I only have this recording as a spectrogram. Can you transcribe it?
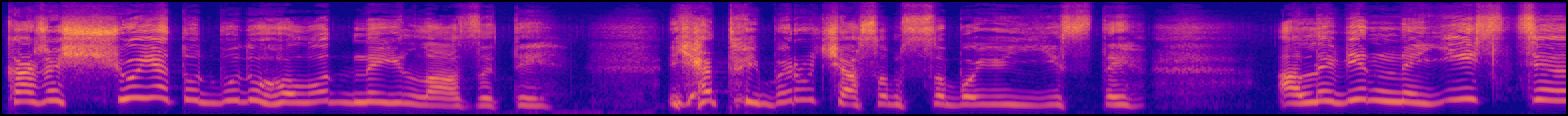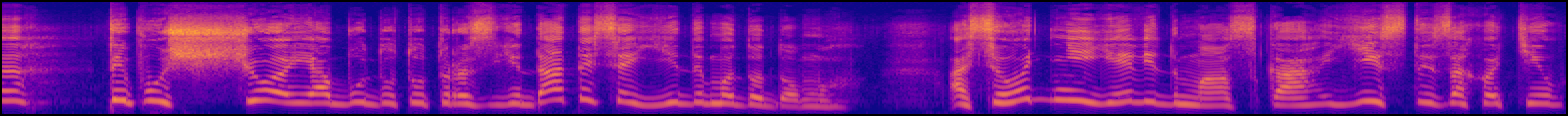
Каже, що я тут буду голодний лазити. Я то й беру часом з собою їсти. Але він не їсть, е, типу, що я буду тут роз'їдатися, їдемо додому. А сьогодні є відмазка, їсти захотів.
